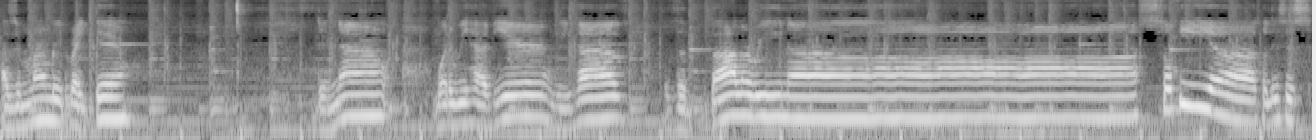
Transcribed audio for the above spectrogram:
as a mermaid right there. Then now, what do we have here? We have the ballerina Sofia. So this is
